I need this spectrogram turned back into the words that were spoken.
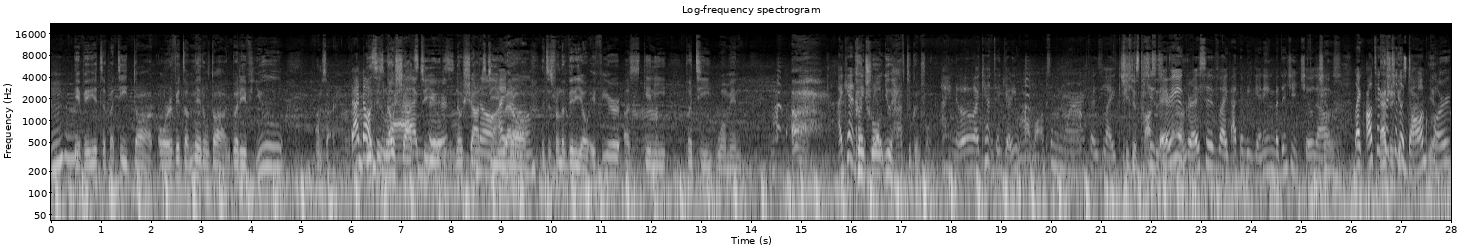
hmm if it's a petite dog, or if it's a middle dog. But if you, I'm sorry. That dog. this is no shots to you. This is no shots No, to you I at all. This is from the video. If you're a skinny, petite woman, ah, I can't control. Take You have to control. I know. I can't take Yeti on walks anymore because like She just tosses she's very aggressive like at the beginning, but then she chills out. Chills. Like I'll take her to the gets tired, dog yeah. park.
